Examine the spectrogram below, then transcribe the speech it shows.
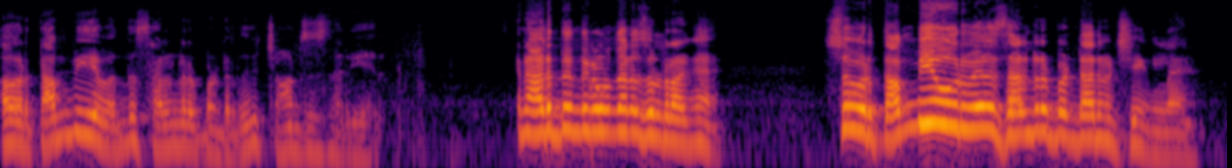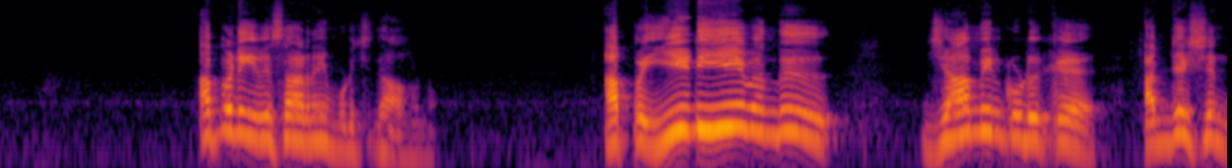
அவர் தம்பியை வந்து சரண்டர் பண்ணுறதுக்கு சான்சஸ் நிறைய இருக்குது ஏன்னா அடுத்த இந்த கிரௌண்ட் தானே சொல்கிறாங்க ஸோ ஒரு தம்பியை ஒரு வேளை சரண்டர் பண்ணிட்டாருன்னு வச்சுங்களேன் அப்போ நீங்கள் விசாரணையை முடிச்சு தான் ஆகணும். அப்போ இடியே வந்து ஜாமீன் கொடுக்க அப்ஜெக்ஷன்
